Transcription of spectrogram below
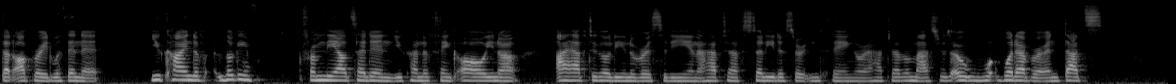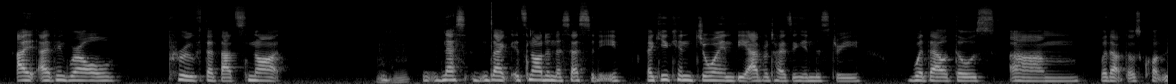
that operate within it, you kind of looking from the outside in, you kind of think, oh, you know, I have to go to university and I have to have studied a certain thing or I have to have a master's or wh- whatever, and that's, I I think we're all proof that that's not nec- like it's not a necessity. Like you can join the advertising industry without those um without those qual-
